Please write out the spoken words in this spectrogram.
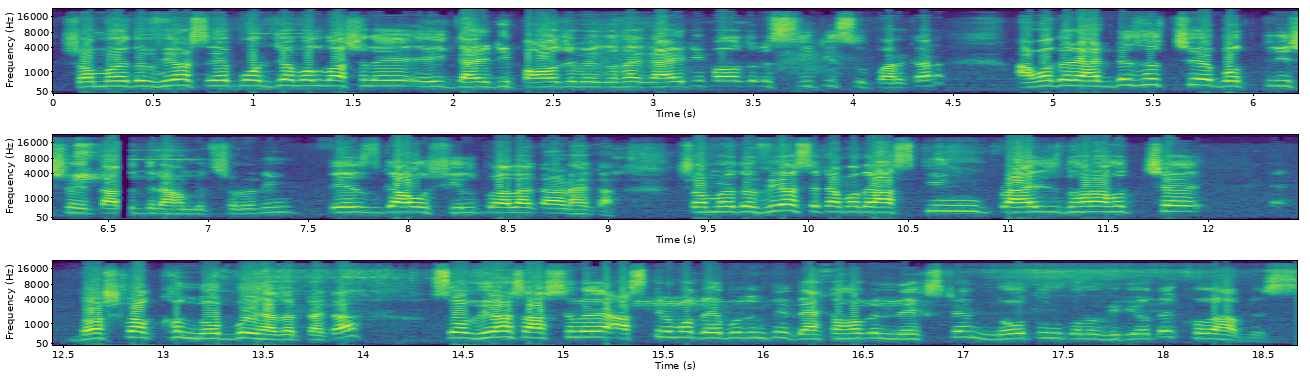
সম্মানিত ভিউয়ার্স এ পর্যায়ে বলব আসলে এই গাড়িটি পাওয়া যাবে কোথায়? গাড়িটি পাওয়া যাবে সিটি সুপার কার আমাদের অ্যাড্রেস হচ্ছে বত্রিশ শহীদ তাজুদ্দিন আহমেদ সরণি তেজগাঁও শিল্প এলাকা ঢাকা। সম্মানিত ভিউয়ার্স এটা আমাদের আস্কিং প্রাইস ধরা হচ্ছে দশ লক্ষ নব্বই হাজার টাকা। সো ভিউয়ার্স আসলে আজকের মধ্যে এ পর্যন্তই। দেখা হবে নেক্সট টাইম নতুন কোনো ভিডিওতে। খোদা হাফেজ।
